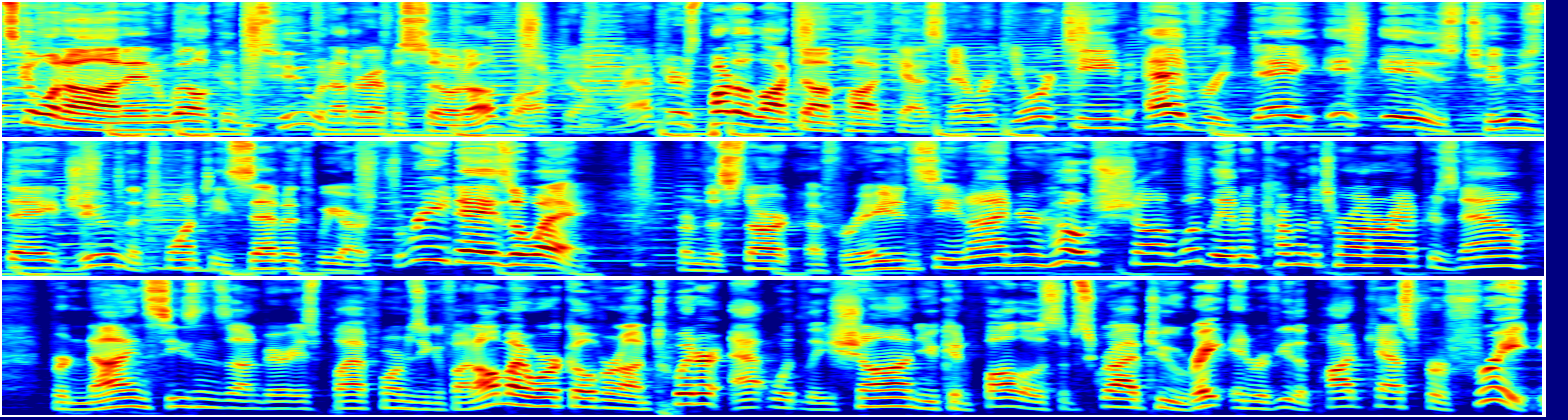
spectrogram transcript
What's going on? And welcome to another episode of Locked On Raptors, part of the Locked On Podcast Network, your team every day. It is Tuesday, June the 27th. We are three days away from the start of free agency, and I'm your host, Sean Woodley. I've been covering the Toronto Raptors now for nine seasons on various platforms. You can find all my work over on Twitter at Woodley Sean. You can follow, subscribe to, rate, and review the podcast for free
